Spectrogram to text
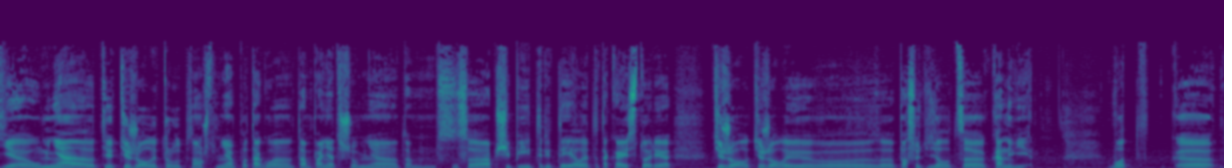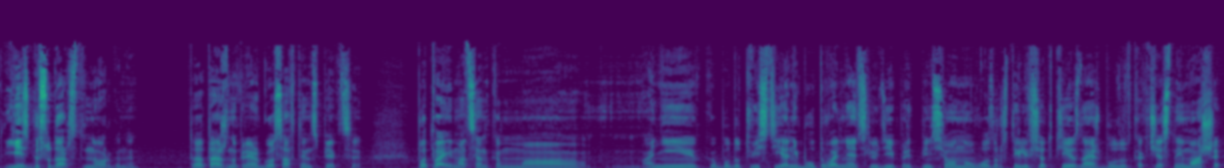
я, у меня тяжелый труд, потому что у меня Патагон, там понятно, что у меня там с, с общепит, ритейл, это такая история тяжелый, тяжелый, э, по сути дела, конвейер. Вот э, есть государственные органы. Та, та же, например, госавтоинспекция. По твоим оценкам, э, они будут вести, они будут увольнять людей предпенсионного возраста? Или все-таки, знаешь, будут, как честные Маши,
